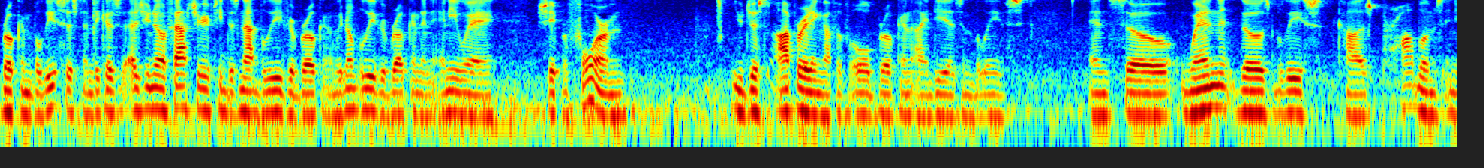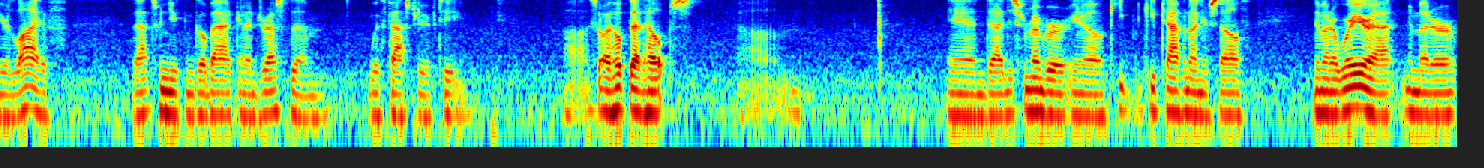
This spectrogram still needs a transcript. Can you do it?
broken belief system because as you know faster EFT does not believe you're broken we don't believe you're broken in any way shape or form you're just operating off of old broken ideas and beliefs and so when those beliefs cause problems in your life that's when you can go back and address them with faster EFT uh, so I hope that helps. Um, and uh, just remember you know keep keep tapping on yourself. No matter where you're at, no matter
